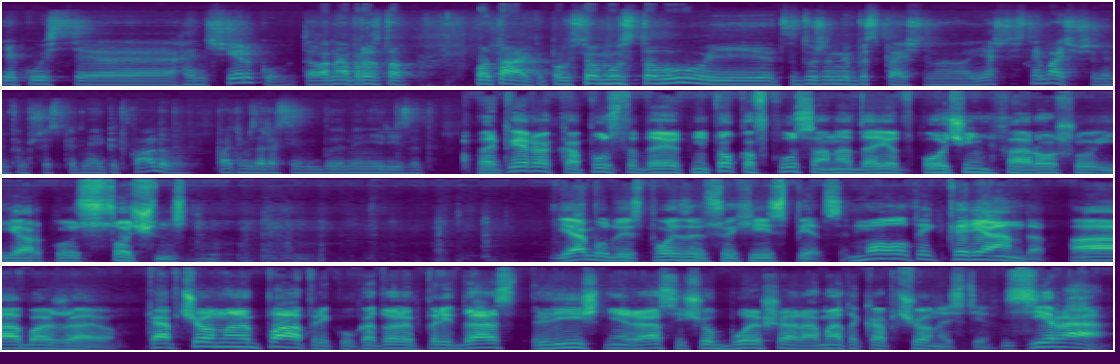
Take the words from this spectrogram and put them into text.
якусь е, ганчірку, то вона просто отак по всьому столу, і це дуже небезпечно. Я щось не бачу, що він там щось під неї підкладував. Потім зараз він буде мені різати. Во-первых, капуста дает не только вкус, она дает очень хорошую яркую сочность. Я буду использовать сухие специи. Молотый кориандр. Обожаю. Копченую паприку, которая придаст лишний раз еще больше аромата копчености. Зира.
